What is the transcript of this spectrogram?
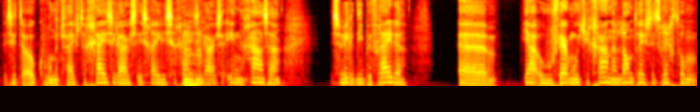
Er zitten ook 150 gijzelaars, Israëlische mhm. gijzelaars in Gaza. Ze willen die bevrijden. Uh, ja, hoe ver moet je gaan? Een land heeft het recht om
